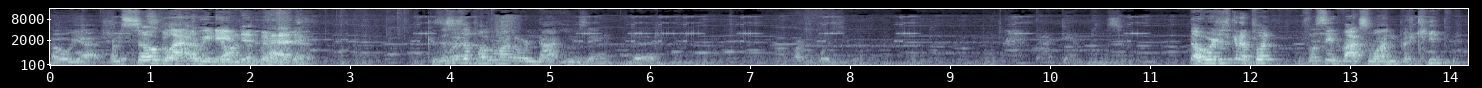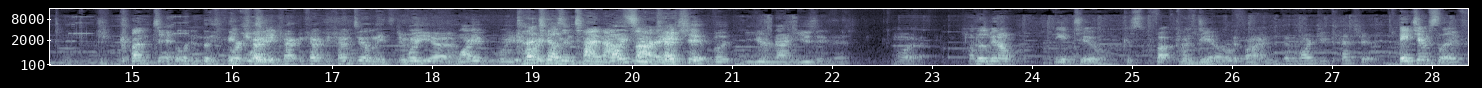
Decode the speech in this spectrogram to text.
Oh yeah. I'm so we glad haven't we named it that. Because this is a Pokemon that we're not using. The goddamn pussy. Oh, we're just gonna put pussy in box one, but keep Cuntail in the fourth grade. Cuntail needs to Wait, be, uh, why? Wait, Cuntail's why, in timeout. Why'd you catch it, but you're not using it? what? Because we don't need to. Because fuck Because Cuntail. we're fine. Then why'd you catch it? HM Slave.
